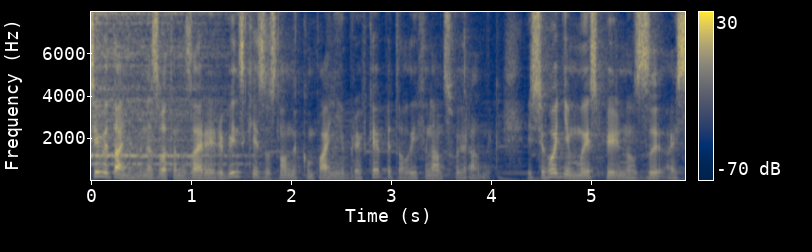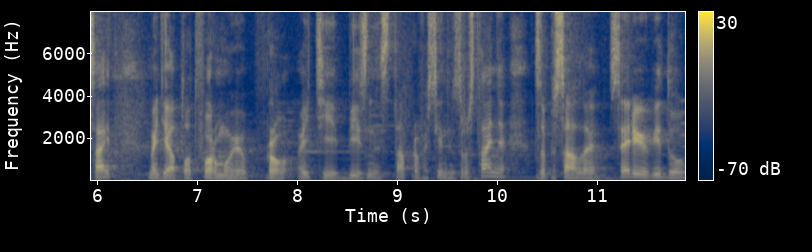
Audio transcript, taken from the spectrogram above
Усім вітання! Мене звати Назарій Рибінський, засновник компанії Brave Capital і фінансовий радник. І сьогодні ми спільно з iSight, медіаплатформою про IT, бізнес та професійне зростання, записали серію відео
